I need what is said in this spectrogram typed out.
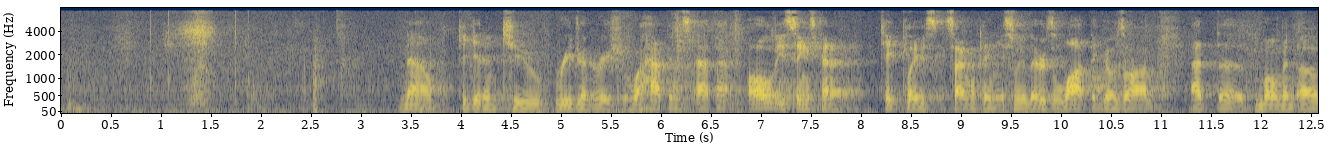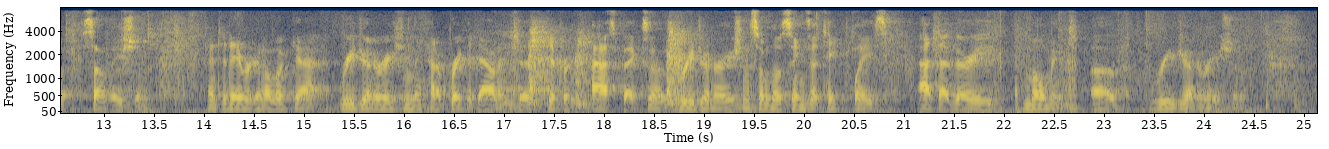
Now, to get into regeneration, what happens at that? All these things kind of take place simultaneously. There's a lot that goes on at the moment of salvation. And today we're going to look at regeneration and kind of break it down into different aspects of regeneration, some of those things that take place at that very moment of regeneration.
